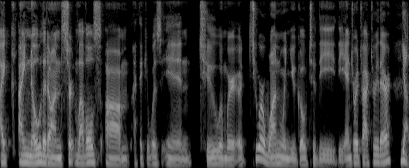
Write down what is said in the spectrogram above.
I I know that on certain levels, um, I think it was in two when we're uh, two or one when you go to the the Android factory there. Yeah,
